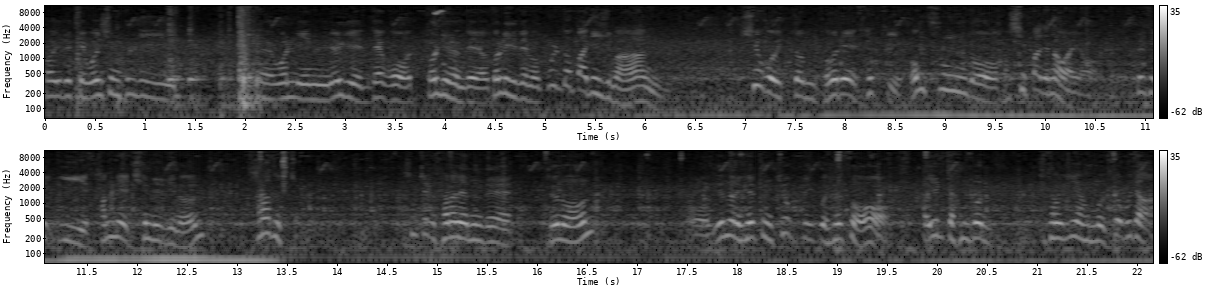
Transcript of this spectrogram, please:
어, 이렇게 원심 분리 어, 원린 여기에 대고 돌리는데요. 돌리게 되면 꿀도 빠지지만 키우고 있던 벌의 새끼, 엉풍도 같이 빠져나와요. 그래서 이 삼매 채밀기는 사라졌죠. 실제로 사라졌는데 저는 어, 옛날에 했던 기억도 있고 해서 아, 이렇게 한번 비상기에 한번 써보자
